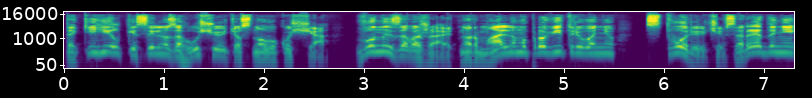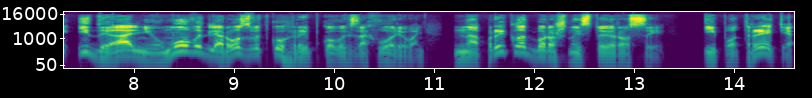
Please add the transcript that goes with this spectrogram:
такі гілки сильно загущують основу куща, вони заважають нормальному провітрюванню, створюючи всередині ідеальні умови для розвитку грибкових захворювань, наприклад, борошнистої роси. І по-третє,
